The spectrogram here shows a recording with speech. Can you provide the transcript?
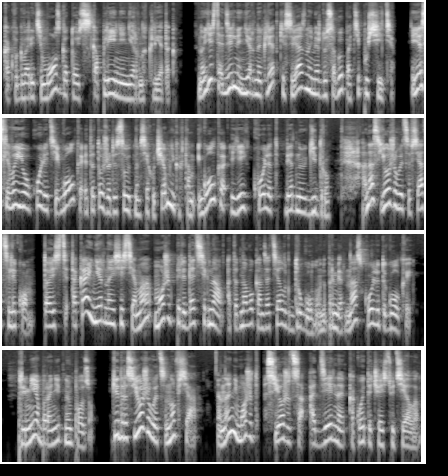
как вы говорите, мозга, то есть скопления нервных клеток. Но есть отдельные нервные клетки, связанные между собой по типу сети. Если вы ее уколите иголкой, это тоже рисуют на всех учебниках, там иголка, и ей колят бедную гидру. Она съеживается вся целиком. То есть такая нервная система может передать сигнал от одного конца тела к другому. Например, нас колют иголкой. Прими оборонительную позу. Гидра съеживается, но вся она не может съежиться отдельно какой-то частью тела,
